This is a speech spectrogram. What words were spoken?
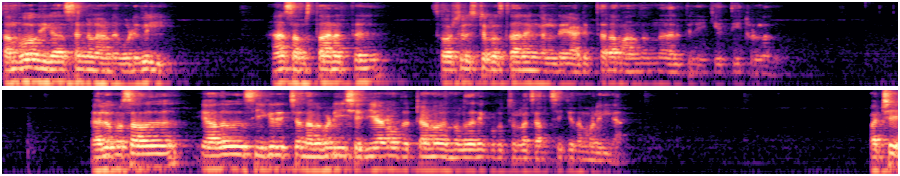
സംഭവ വികാസങ്ങളാണ് ഒടുവിൽ ആ സംസ്ഥാനത്ത് സോഷ്യലിസ്റ്റ് പ്രസ്ഥാനങ്ങളുടെ അടിത്തറ മാന്തുന്ന തരത്തിലേക്ക് എത്തിയിട്ടുള്ളത്. ലാലു പ്രസാദ് യാദവ് സ്വീകരിച്ച നടപടി ശരിയാണോ തെറ്റാണോ എന്നുള്ളതിനെ കുറിച്ചുള്ള ചർച്ചയ്ക്ക് നമ്മളില്ല. പക്ഷേ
